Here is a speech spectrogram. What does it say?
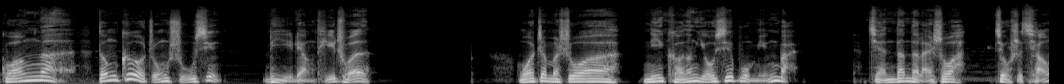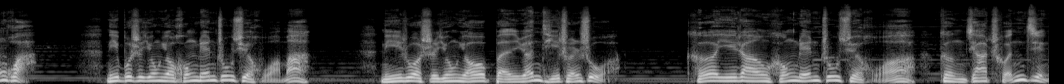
光、暗等各种属性力量提纯。我这么说，你可能有些不明白。简单的来说，就是强化。你不是拥有红莲朱雀火吗？你若是拥有本源提纯术，可以让红莲朱雀火更加纯净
